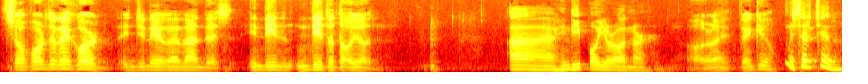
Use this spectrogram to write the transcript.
So for the record, Engineer Hernandez, hindi hindi totoo 'yon. Ah, hindi po, Your Honor. All right, thank you. Mr. Chair,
